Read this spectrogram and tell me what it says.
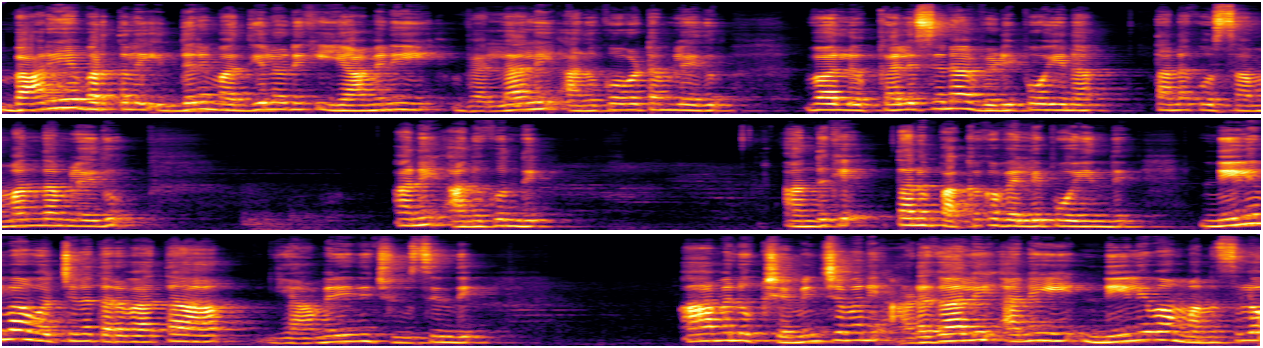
భార్యాభర్తల ఇద్దరి మధ్యలోనికి యామిని వెళ్ళాలి అనుకోవటం లేదు. వాళ్ళు కలిసినా విడిపోయినా తనకు సంబంధం లేదు అని అనుకుంది. అందుకే తను పక్కకు వెళ్ళిపోయింది. నీలిమ వచ్చిన తర్వాత యామినిని చూసింది. ఆమెను క్షమించమని అడగాలి అని నీలిమ మనసులో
